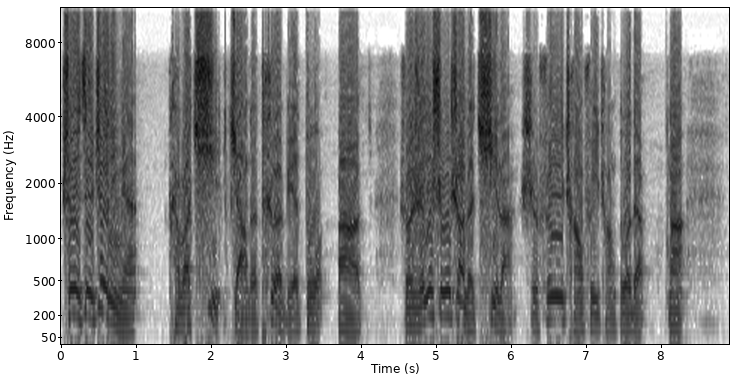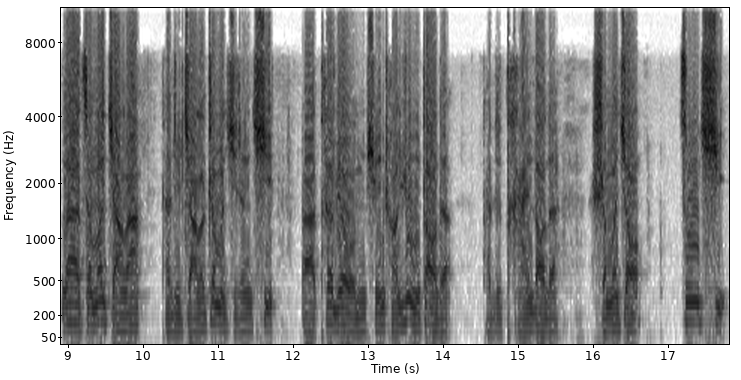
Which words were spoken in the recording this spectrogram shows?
所以在这里面，他把气讲的特别多。啊，说人身上的气呢是非常非常多的啊，那怎么讲呢？他就讲了这么几种气啊，特别我们平常用到的，他就谈到的什么叫中气，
